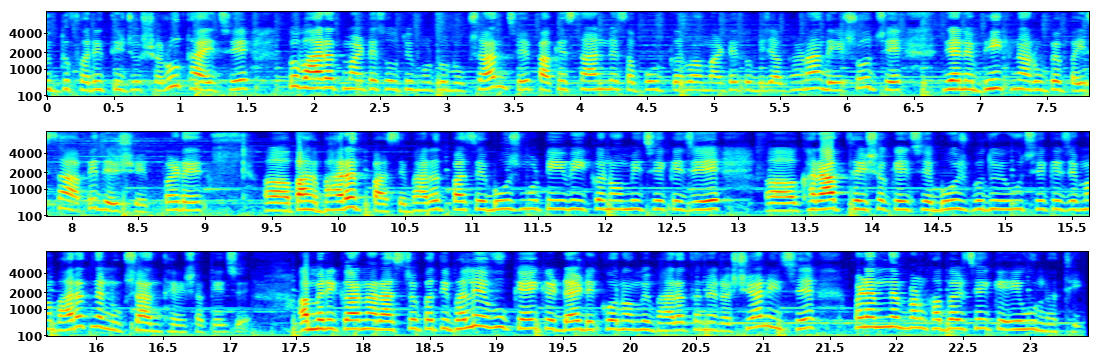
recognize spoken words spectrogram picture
યુદ્ધ ફરીથી જો શરૂ થાય છે, તો ભારત માટે સૌથી મોટું નુકસાન છે. પાકિસ્તાનને સપોર્ટ કરવા માટે તો બીજા ઘણા દેશો છે જેને ભીખના રૂપે પૈસા આપી દેશે. પણ ભારત પાસે ભારત પાસે બહુ જ મોટી એવી ઇકોનોમી છે કે જે ખરાબ થઈ શકે છે. બહુ જ બધું એવું છે કે જેમાં ભારતને નુકસાન થઈ શકે છે. અમેરિકાના રાષ્ટ્રપતિ ભલે એવું કહે કે ડેડ ઇકોનોમી ભારત અને રશિયાની છે, પણ એમને પણ ખબર છે કે એવું નથી.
